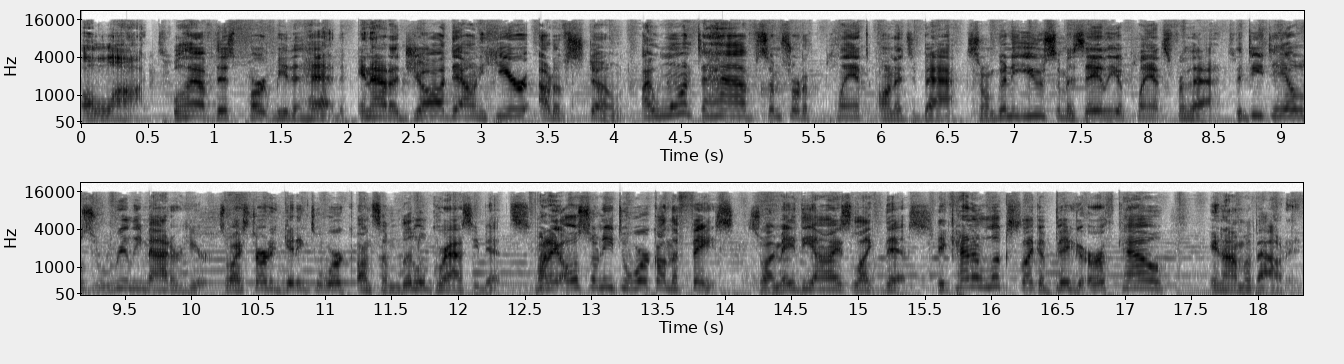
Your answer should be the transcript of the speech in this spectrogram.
a lot. We'll have this part be the head and add a jaw down here out of stone. I want to have some sort of plant on its back, so I'm gonna use some azalea plants for that. The details really matter here. So I started getting to work on some little grassy bits. But I also need to work on the face, so I made the eyes like this. It kind of looks like a big earth cow, and I'm about it.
